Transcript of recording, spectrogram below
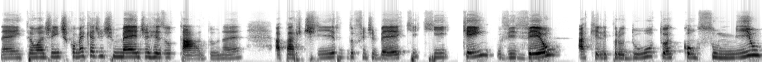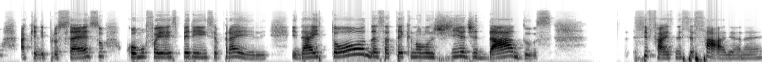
Né? Então a gente, como é que a gente mede resultado, né? A partir do feedback que quem viveu aquele produto, consumiu aquele processo, como foi a experiência para ele. E daí toda essa tecnologia de dados se faz necessária, né?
